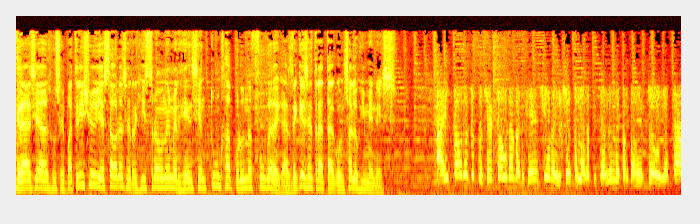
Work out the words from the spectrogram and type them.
Gracias, José Patricio. Y a esta hora se registra una emergencia en Tunja por una fuga de gas. ¿De qué se trata, Gonzalo Jiménez? A esta hora se presenta una emergencia en el centro de la capital del departamento de Boyacá.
